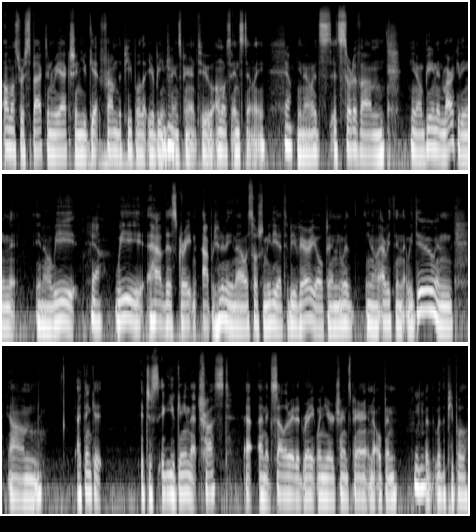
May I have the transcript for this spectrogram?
almost respect and reaction you get from the people that you're being mm-hmm. transparent to almost instantly. Yeah. You know, it's it's sort of um, you know, being in marketing, you know, we yeah. We have this great opportunity now with social media to be very open with, you know, everything that we do and um, I think it it just it, you gain that trust at an accelerated rate when you're transparent and open mm-hmm. with with the people.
